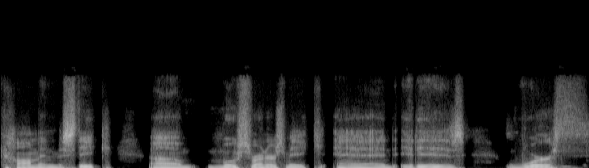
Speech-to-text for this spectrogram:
common mistake um, most runners make. And it is worth,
